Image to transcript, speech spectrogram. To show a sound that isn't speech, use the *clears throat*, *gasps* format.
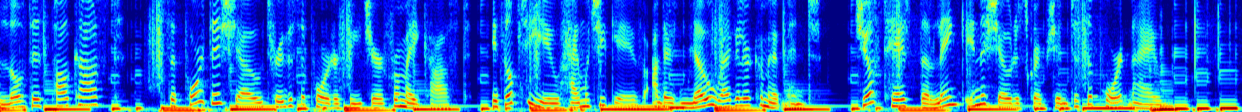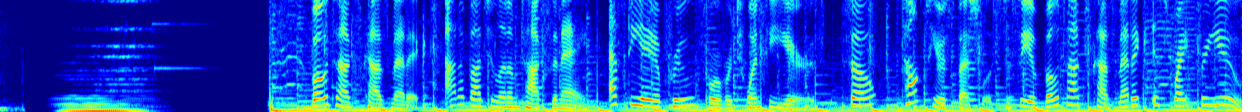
Love this podcast? Support this show through the supporter feature from ACAST. It's up to you how much you give, and there's no regular commitment. Just hit the link in the show description to support now. Botox Cosmetic, out of botulinum toxin A, FDA approved for over 20 years. So, talk to your specialist to see if Botox Cosmetic is right for you.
